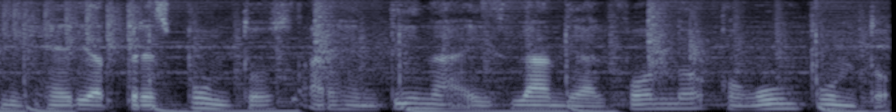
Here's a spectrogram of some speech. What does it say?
Nigeria 3 puntos, Argentina e Islandia al fondo con un punto.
